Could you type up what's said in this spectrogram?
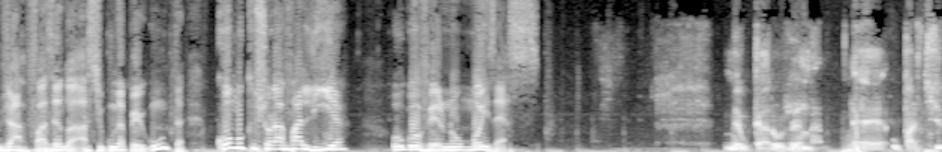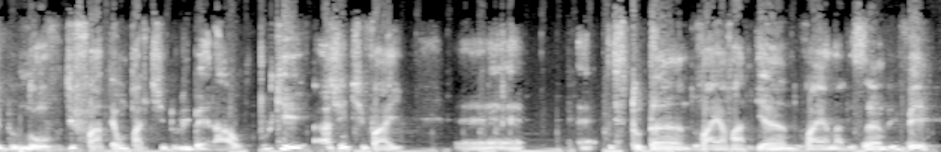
já fazendo a, segunda pergunta, como que o senhor avalia o governo Moisés? Meu caro Renan, é, o Partido Novo, de fato, é um partido liberal, porque a gente vai é, é, estudando, vai avaliando, vai analisando e vê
